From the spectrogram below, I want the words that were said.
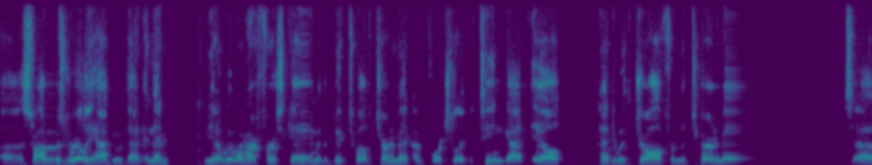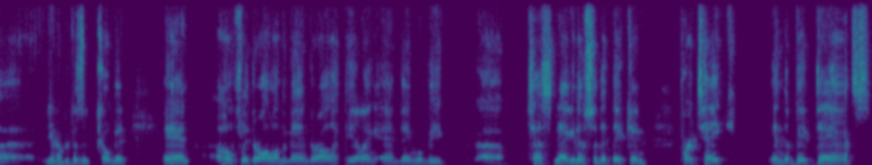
Uh, so I was really happy with that. And then you know we won our first game in the Big Twelve tournament. Unfortunately, the team got ill had to withdraw from the tournament, uh, you know, because of COVID. And hopefully they're all on the mend, they're all healing, and they will be uh, test negative so that they can partake in the big dance,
